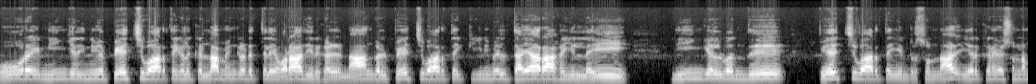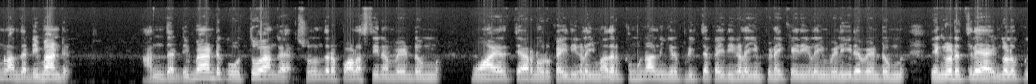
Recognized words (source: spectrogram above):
போரை நீங்கள் இனிமேல் பேச்சுவார்த்தைகளுக்கெல்லாம் எங்களிடத்திலே வராதீர்கள். நாங்கள் பேச்சுவார்த்தைக்கு இனிமேல் தயாராக இல்லை. நீங்கள் வந்து பேச்சுவார்த்தை என்று சொன்னால் ஏற்கனவே சொன்னோம்ல அந்த டிமாண்டு அந்த டிமாண்டுக்கு ஒத்துவாங்க. சுதந்திர பாலஸ்தீனம் வேண்டும். மூவாயிரத்தி அறநூறு கைதிகளையும் அதற்கு முன்னால் நீங்கள் பிடித்த கைதிகளையும் பிணை கைதிகளையும் வெளியிட வேண்டும். எங்களிடத்திலே எங்களுக்கு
